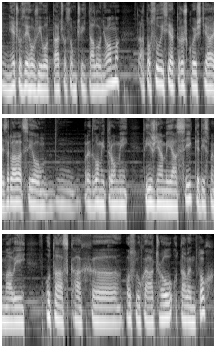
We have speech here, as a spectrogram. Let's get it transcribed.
niečo z jeho života, čo som čítal o ňom. A to súvisí trošku ešte aj s reláciou pred dvomi, tromi týždňami asi, kedy sme mali v otázkach e, poslucháčov o talentoch.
